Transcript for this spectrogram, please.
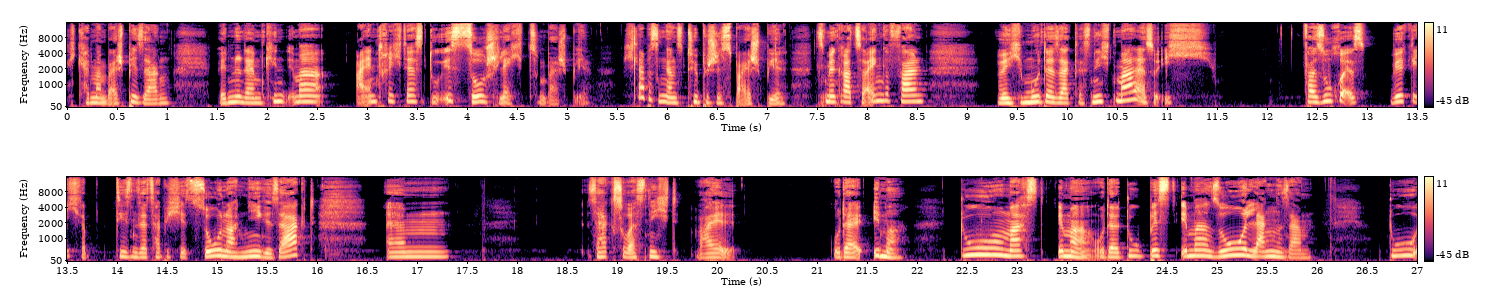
ich kann mal ein Beispiel sagen, wenn du deinem Kind immer eintrichterst, du isst so schlecht zum Beispiel. Ich glaube, es ist ein ganz typisches Beispiel. Ist mir gerade so eingefallen. Welche Mutter sagt das nicht mal? Also ich versuche es wirklich, diesen Satz habe ich jetzt so noch nie gesagt. Ähm, sag sowas nicht, weil oder immer. Du machst immer oder du bist immer so langsam. Du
